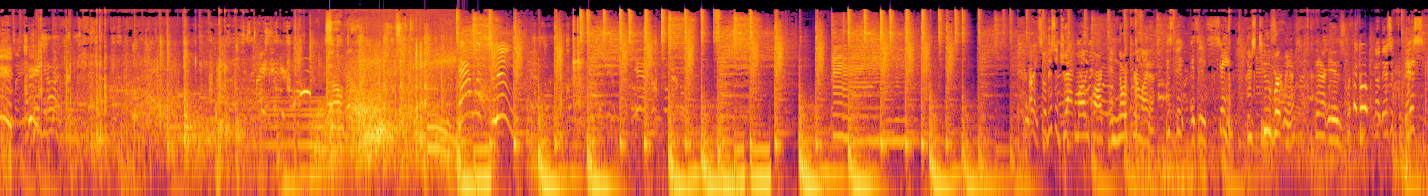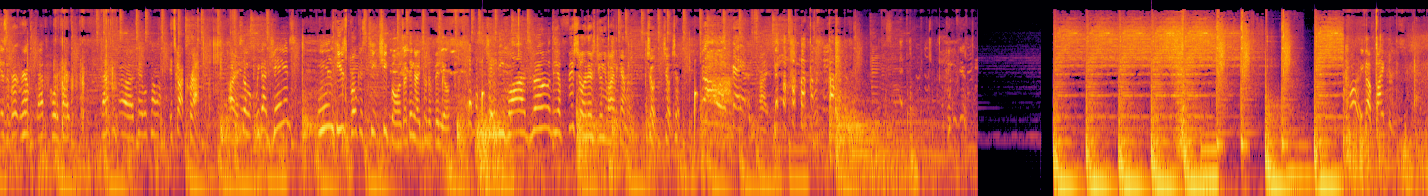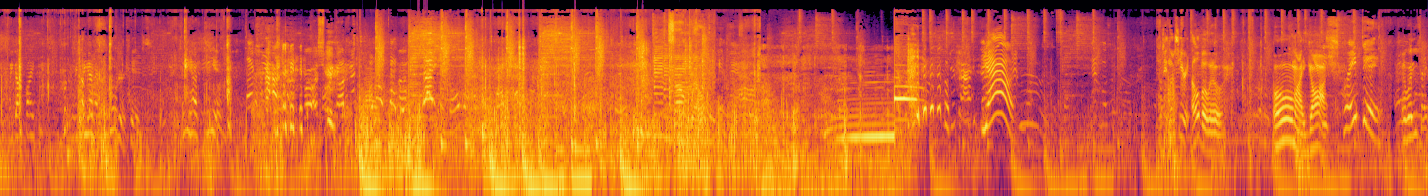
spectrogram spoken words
Soundwell Music. Soundwell Music. That was smooth. All right, so this is Jack Marley Park in North Carolina. This thing is insane. There's two vert ramps. There is what's that called? No, this this is a vert ramp. That's a quarter pipe. That's a uh, tabletop. It's got crap. All right, so we got James, and he just broke his cheekbones. I think I took a video. JD Vlogs, bro, the official, and there's Junior behind the camera. Show it, show it, show it. No, bikers. We got bikers. We got, we got scooter kids. We have Ian. Bro, I swear to God. Soundwell. Yeah. Dude, let's hear your elbow. Oh my gosh. He Scraped it. Hey, what do you say?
